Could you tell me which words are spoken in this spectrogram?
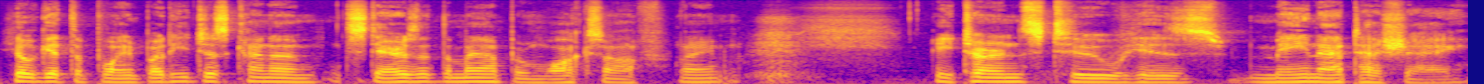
he'll get the point but he just kind of stares at the map and walks off right he turns to his main attache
